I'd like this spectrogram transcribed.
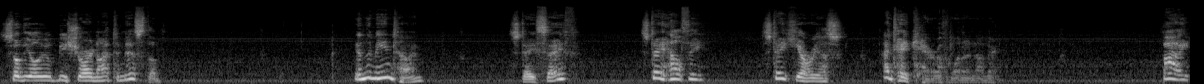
so that you'll be sure not to miss them. In the meantime, stay safe, stay healthy, stay curious, and take care of one another. Bye.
